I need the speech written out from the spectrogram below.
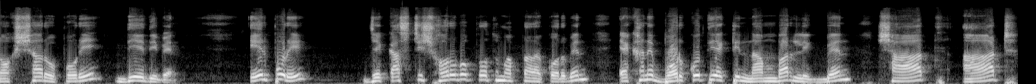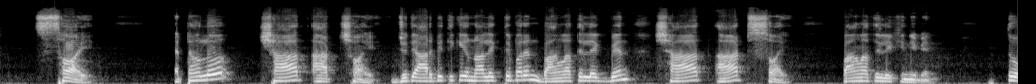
নকশার উপরে দিয়ে দিবেন। এরপরে যে কাজটি সর্বপ্রথম আপনারা করবেন, এখানে বরকতি একটি নাম্বার লিখবেন সাত আট ছয়। এটা হলো সাত আট ছয়। যদি আরবিতে কেউ না লিখতে পারেন, বাংলাতে লিখবেন সাত আট ছয়। বাংলাতে লিখে নেবেন। তো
